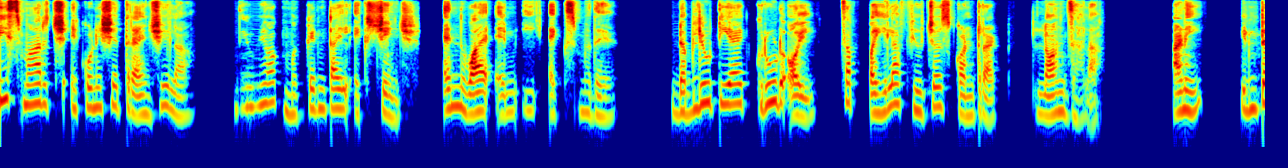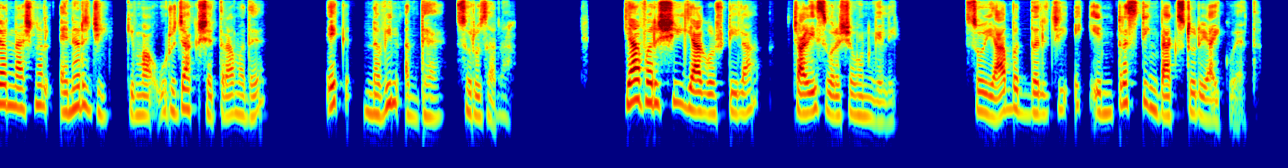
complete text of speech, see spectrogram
तीस मार्च 1983 ला New York mercantile exchange N Y M E एक्समध्ये W T I crude ऑइलचा पहिला फ्युचर्स कॉन्ट्रॅक्ट लॉन्च झाला आणि इंटरनॅशनल एनर्जी किंवा ऊर्जा क्षेत्रामध्ये एक नवीन अध्याय सुरू झाला. या वर्षी या गोष्टीला 40 वर्ष होऊन गेली. सो याबद्दलची एक इंटरेस्टिंग बॅकस्टोरी ऐकूयात.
